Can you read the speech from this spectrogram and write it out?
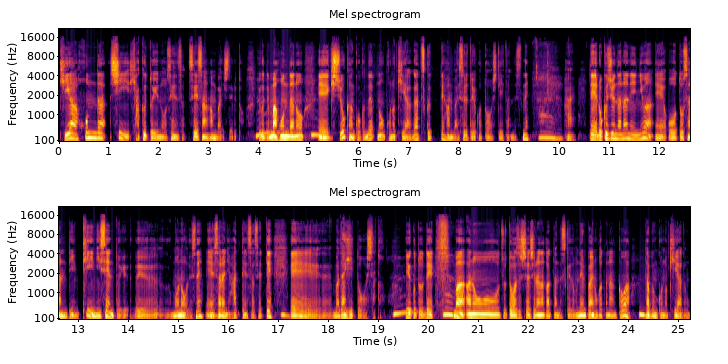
キアホンダ C100 というのを生産生産販売しているということで、まあ、ホンダの、えー機種を韓国でのこのキアが作って販売するということをしていたんですね。はい。はい。で、67年には、えーオート三輪 T2000 という、えーものをですね、えーさらに発展させて、えーまあ、大ヒットをしたと。いうことで、うん。まあ、あのーちょっと私は知らなかったんですけども、年配の方なんかは、多分このキアの、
